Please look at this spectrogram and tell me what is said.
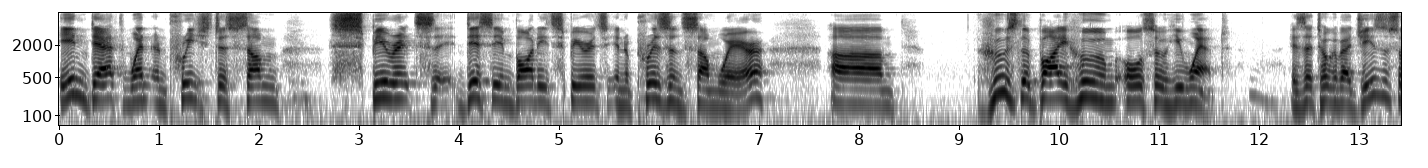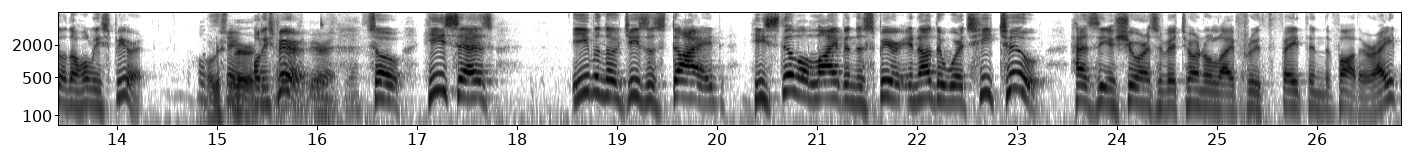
in death went and preached to some spirits, disembodied spirits in a prison somewhere. Um, who's the by whom also he went? Is that talking about Jesus or the Holy Spirit? Holy Spirit. Holy Spirit. So he says, even though Jesus died, he's still alive in the Spirit. In other words, he too has the assurance of eternal life through faith in the Father, right?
